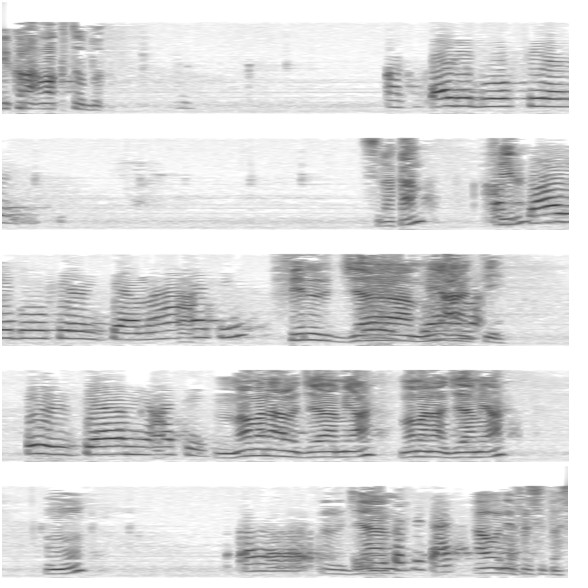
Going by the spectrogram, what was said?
Ikra waktu bu. Atalibu fil Silakan. Fil Atalibu fil jama'ati. Fil jami'ati. Fil jami'ati. Ma mana al-jami'ah? Ma mana jami'ah? Umu? Eh, uh, al jam. Universitas. Oh, universitas.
